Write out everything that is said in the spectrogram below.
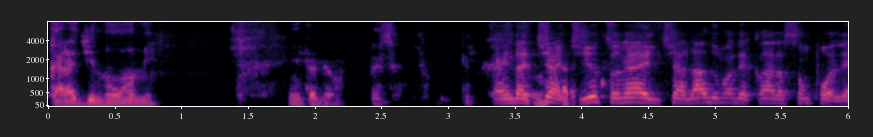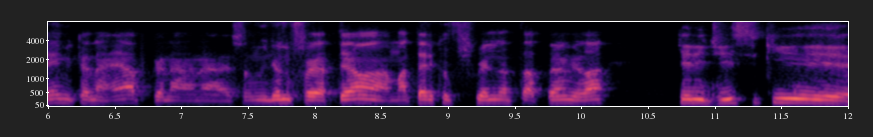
cara de nome entendeu? Ainda tinha dito, né? Ele tinha dado uma declaração polêmica na época, na, na, se não me engano, foi até uma matéria que eu fiz com ele na Tatame lá, que ele disse que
